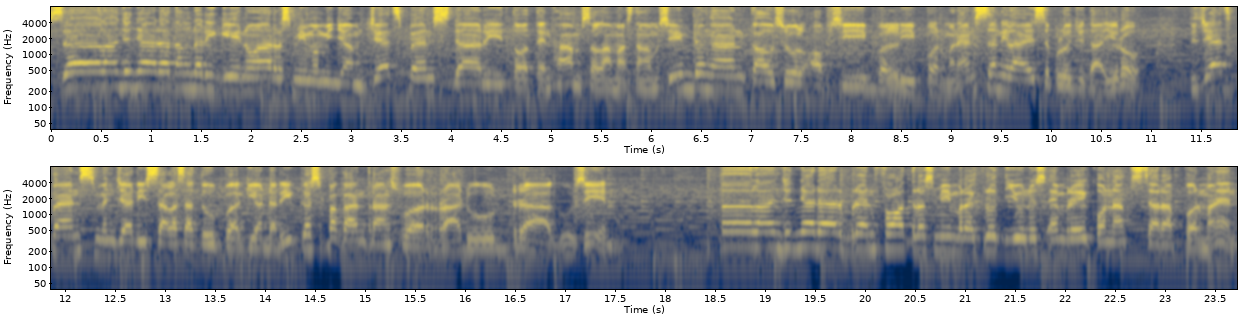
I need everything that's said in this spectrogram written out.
Selanjutnya datang dari Genoa resmi meminjam jet spends dari Tottenham selama setengah musim dengan kausul opsi beli permanen senilai 10 juta euro. The Jets fans menjadi salah satu bagian dari kesepakatan transfer Radu Dragusin. Selanjutnya dari Brentford resmi merekrut Yunus Emre Konak secara permanen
